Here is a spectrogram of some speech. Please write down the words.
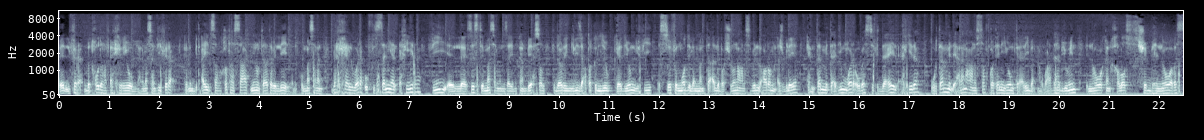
الفرق بتخوضها في آخر يوم. يعني مثلا في فرق كانت بتقيد صفقاتها الساعة 2 و3 بالليل. يعني يكون مثلا دخل ورقه في الثانية الأخيرة في ال system مثلا زي ما كان بيحصل في الدوري الإنجليزي. أعتقد ليوك ديونج في الصيف الماضي لما انتقل لبرشلونة على سبيل الإعارة من أشبيلية كان تم تقديم ورقه بس في الدقائق الأخيرة وتم الإعلان عن الصفقة تاني يوم تقريبا. أو بعدها بيومين إن هو كان خلاص شبه إن هو بس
